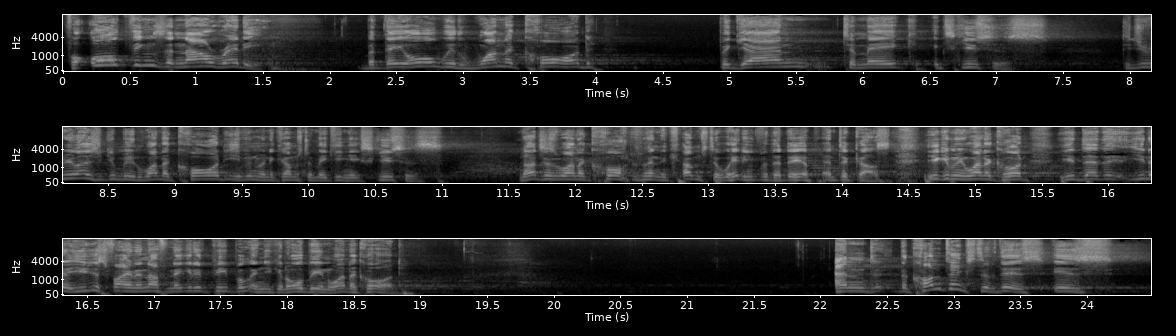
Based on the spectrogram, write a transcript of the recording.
for all things are now ready. But they all, with one accord, began to make excuses. Did you realize you can be in one accord even when it comes to making excuses? Not just one accord when it comes to waiting for the day of Pentecost. You can be one accord. You, you know, you just find enough negative people and you can all be in one accord. And the context of this is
